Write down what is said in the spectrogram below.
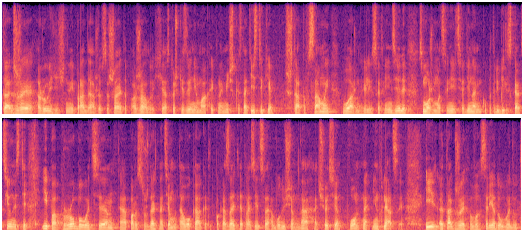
Также розничные продажи в США – это, пожалуй, с точки зрения макро макроэкономической статистики Штатов. Самый важный релиз этой недели. Сможем оценить динамику потребительской активности и попробовать э, порассуждать на тему того, как этот показатель отразится в будущем на отчете по инфляции. И также в среду выйдут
